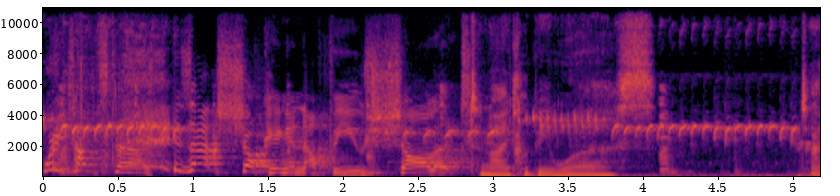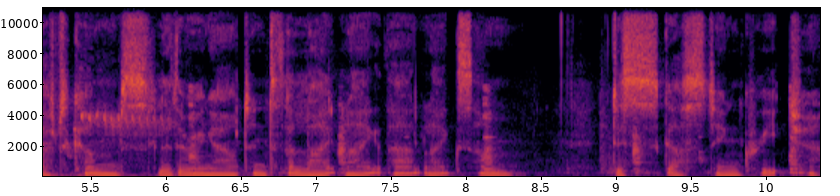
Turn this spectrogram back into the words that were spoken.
wait upstairs! Is that shocking enough for you, Charlotte? Tonight will be worse. To have to come slithering out into the light like that, like some disgusting creature.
